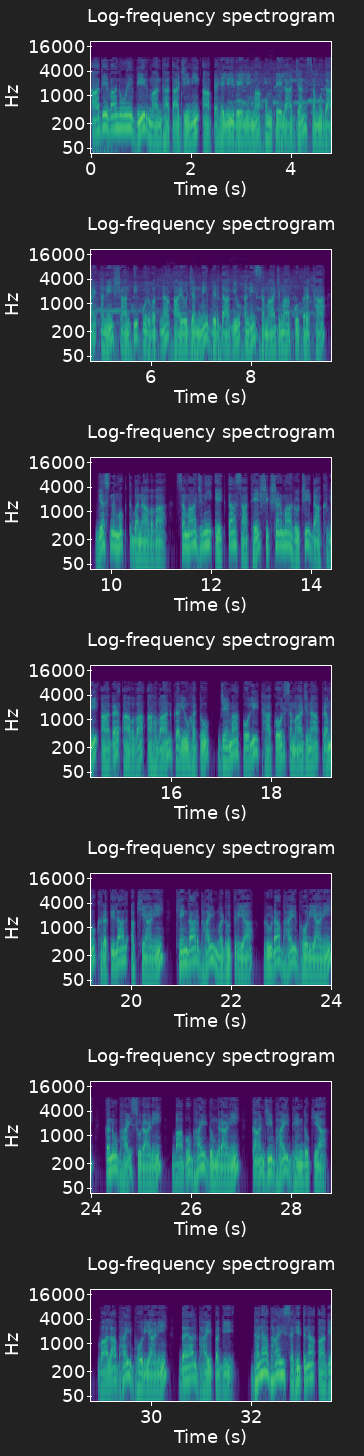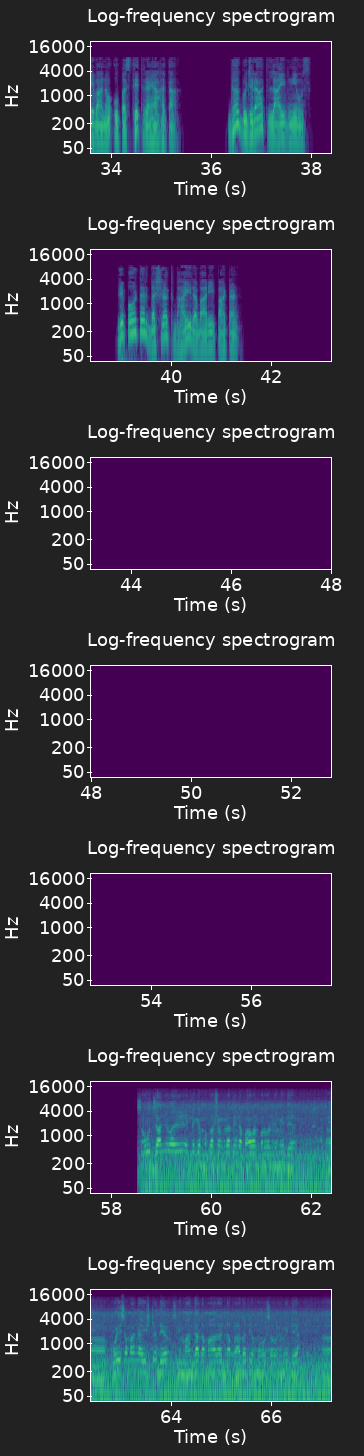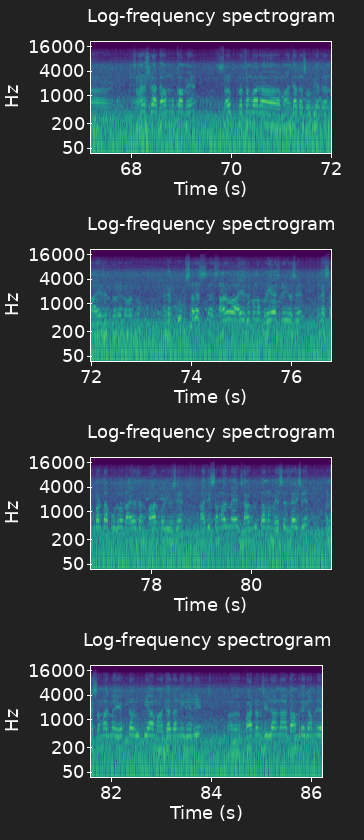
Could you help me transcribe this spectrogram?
આગેવાનોએ વીર માંધાતાજીની આ પહેલી રેલીમાં ઉમટેલા જન સમુદાય અને શાંતિપૂર્વકના આયોજનને બિરદાવ્યું અને સમાજમાં કુપ્રથા, વ્યસનમુક્ત બનાવવા સમાજની એકતા સાથે શિક્ષણમાં રુચિ દાખવી આગળ આવવા આહવાન કર્યું હતું, જેમાં કોલી ઠાકોર સમાજના પ્રમુખ રતિલાલ અખિયાણી, ખેંગારભાઈ મઢુત્રિયા, રૂડાભાઈ ભોરિયાણી, કનુભાઈ સુરાણી, બાબુભાઈ ડુંગરાણી, કાનજીભાઈ ભેંદુકિયા, વાલાભાઈ ભોરિયાણી, દયાલભાઈ પગી, ધનાભાઈ સહિતના આગેવાનો ઉપસ્થિત રહ્યા હતા. The Gujarat live news reporter Dashrathbhai Rabari Patan. ચૌદ જાન્યુઆરી એટલે કે મકર સંક્રાંતિના પાવન પર્વ નિમિત્તે કોળી સમાજના ઈષ્ટદેવ શ્રી માંધાતા મહારાજના પ્રાગટ્ય મહોત્સવ નિમિત્તે સાણસરા ગામ મુકામે સૌ માંધાતા શોભાયાત્રાનું આયોજન કરેલું હતું અને ખૂબ સરસ સારો આયોજકોનો પ્રયાસ રહ્યો છે અને સફળતાપૂર્વક આયોજન પાર પડ્યું છે. આથી સમાજમાં એક જાગૃતતાનો મેસેજ જાય છે અને સમાજમાં એકતા રૂપિયા માંધાતાની રેલી પાટણ જિલ્લાના ગામડે ગામડે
